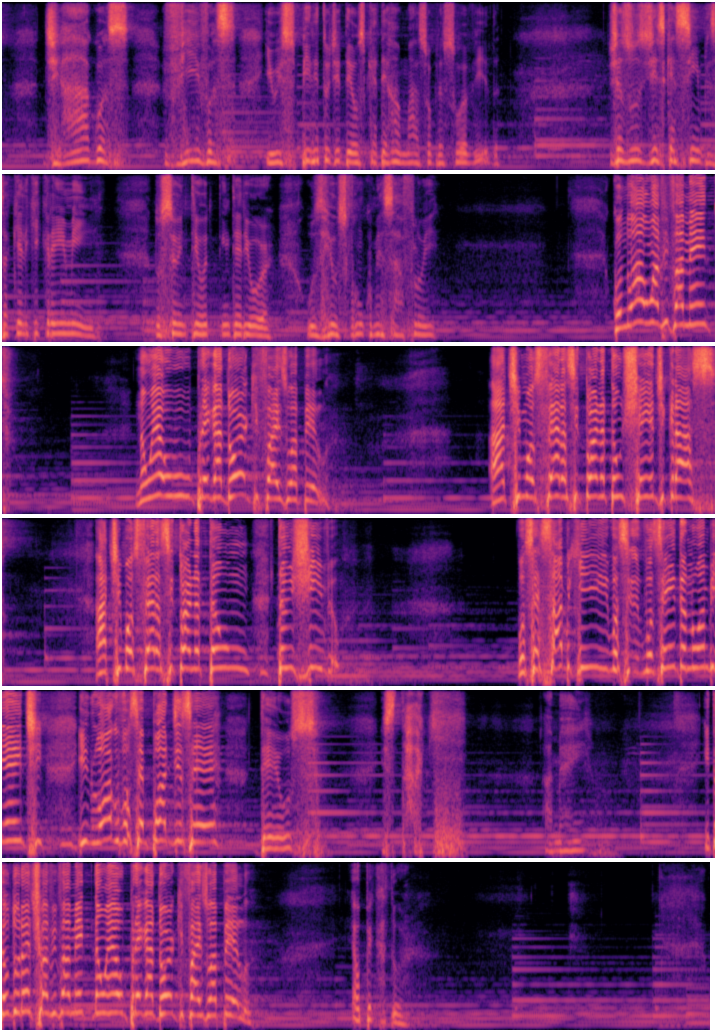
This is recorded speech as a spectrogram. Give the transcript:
de águas vivas e o Espírito de Deus quer derramar sobre a sua vida. Jesus diz que é simples, aquele que crê em mim, do seu interior, os rios vão começar a fluir. Quando há um avivamento, não é o pregador que faz o apelo, a atmosfera se torna tão cheia de graça, a atmosfera se torna tão tangível. Você sabe que você, você entra num ambiente e logo você pode dizer: Deus está aqui. Amém. Então, durante o avivamento, não é o pregador que faz o apelo, é o pecador.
